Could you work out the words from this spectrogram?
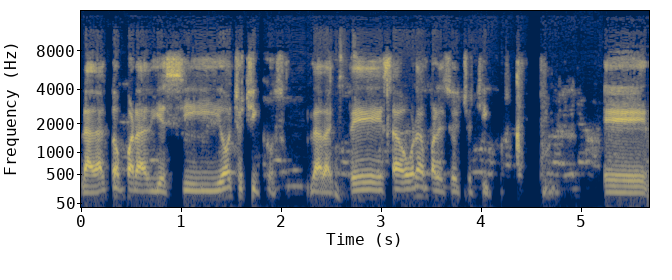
la adapto para 18 chicos, la adapté esa obra para 18 chicos. Eh,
